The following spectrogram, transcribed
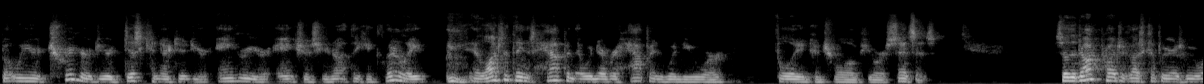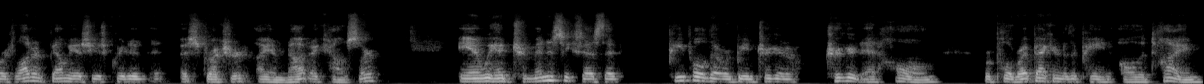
But when you're triggered, you're disconnected, you're angry, you're anxious, you're not thinking clearly. and lots of things happen that would never happen when you were fully in control of your senses. So the Doc Project last couple of years, we worked a lot on family issues, created a structure. I am not a counselor. And we had tremendous success that people that were being triggered triggered at home were pulled right back into the pain all the time.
